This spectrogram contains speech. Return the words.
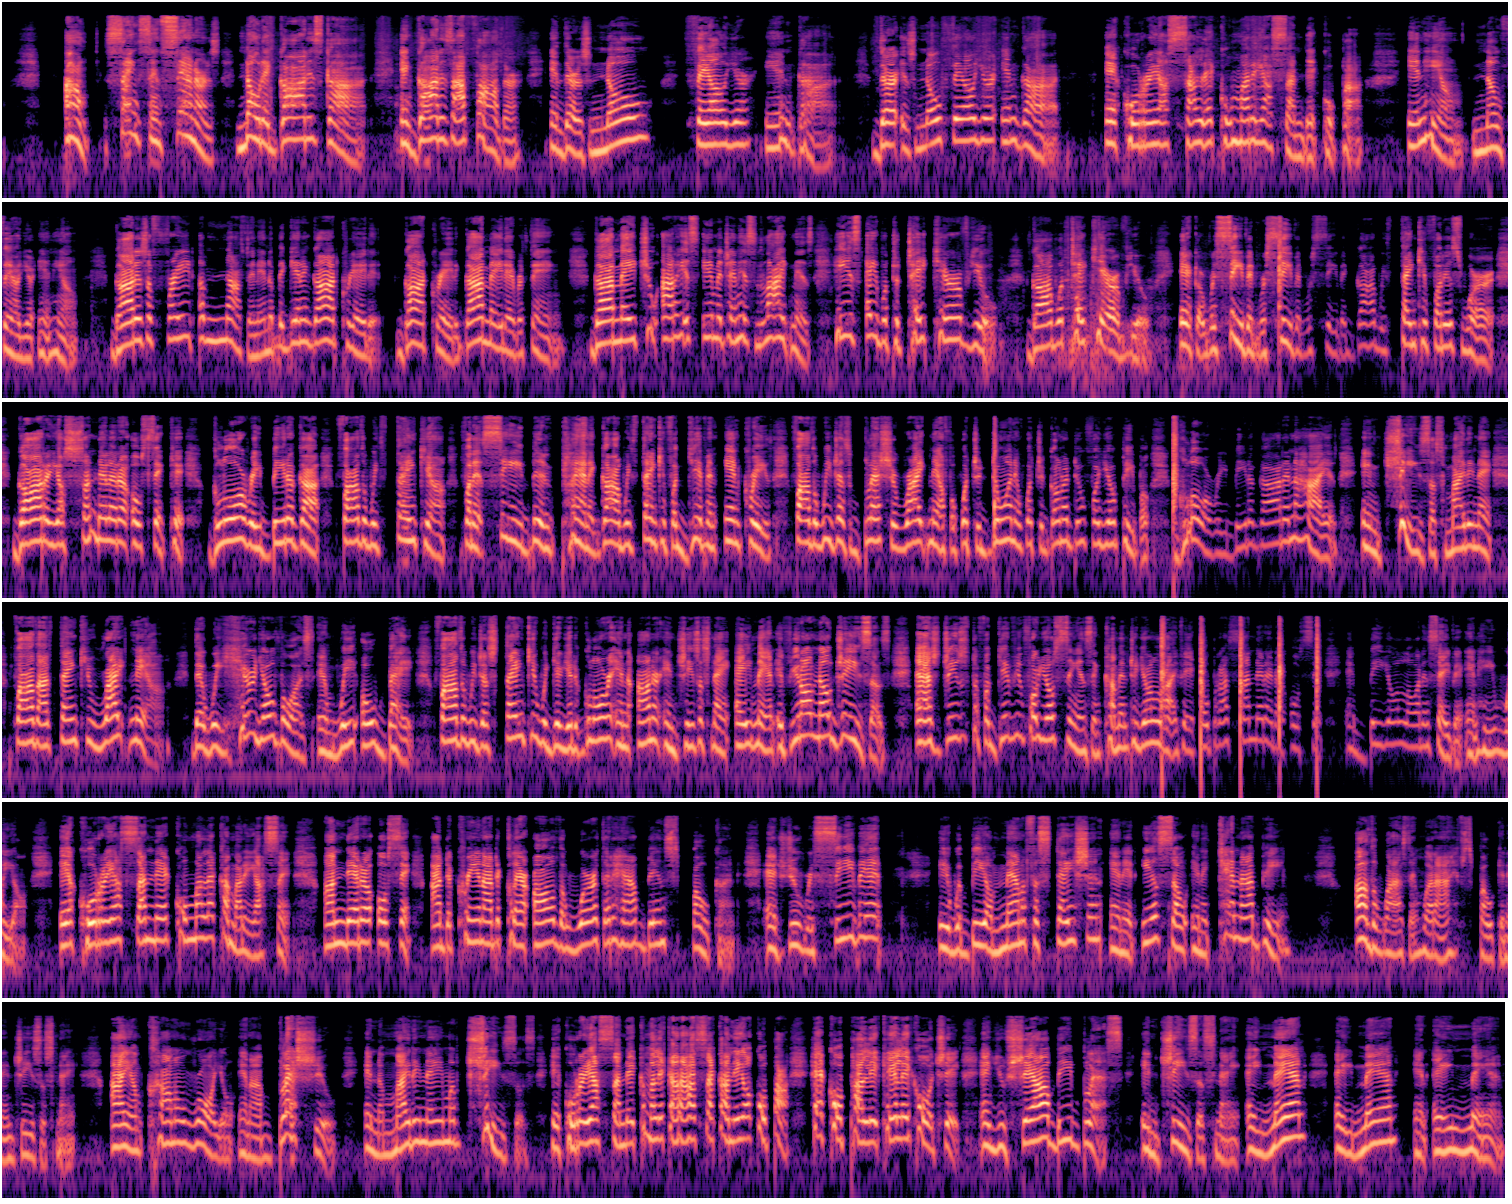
Um, saints and sinners know that God is God and God is our Father and there is no failure in God. There is no failure in God. In him, no failure in him. God is afraid of nothing. In the beginning, God created. God created. God made everything. God made you out of his image and his likeness. He is able to take care of you. God will take care of you. Eka, receive it, receive it, receive it. God, we thank you for this word. God, your Sunday letter oseke. Glory be to God. Father, we thank you for that seed being planted. God, we thank you for giving increase. Father, we just bless you right now for what you're doing and what you're going to do for your people. Glory be to God in the highest. In Jesus' mighty name. Father, I thank you right now that we hear your voice and we obey. Father, we just thank you. We give you the glory and the honor in Jesus' name. Amen. If you don't know Jesus, ask Jesus to forgive you for your sins and come into your life and be your Lord and Savior, and He will. I decree and I declare all the words that have been spoken. As you receive it, it will be a manifestation, and it is so, and it cannot be otherwise than what I have spoken in Jesus' name. I am Conal Royal, and I bless you in the mighty name of Jesus. And you shall be blessed in Jesus' name. Amen, amen, and amen.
